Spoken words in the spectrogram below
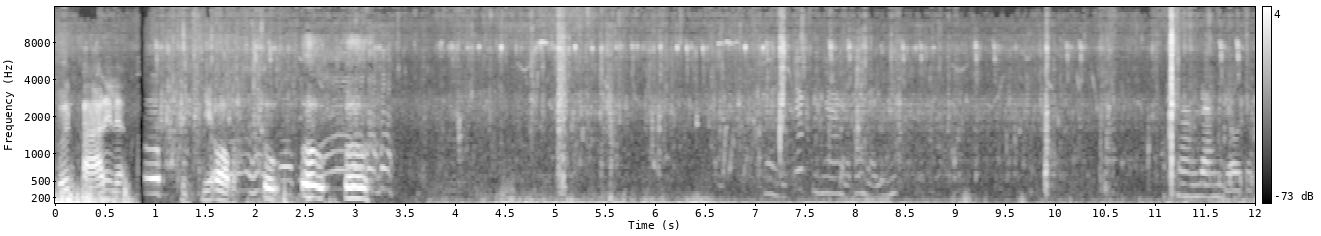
เดินป่านี่แหละอึบนี่ออกอะอึบอึบอึบ นั่นจะแจ๊กที่ย่างอยู่ข้างไหนนี่ ทางดังเดียวเด็ก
